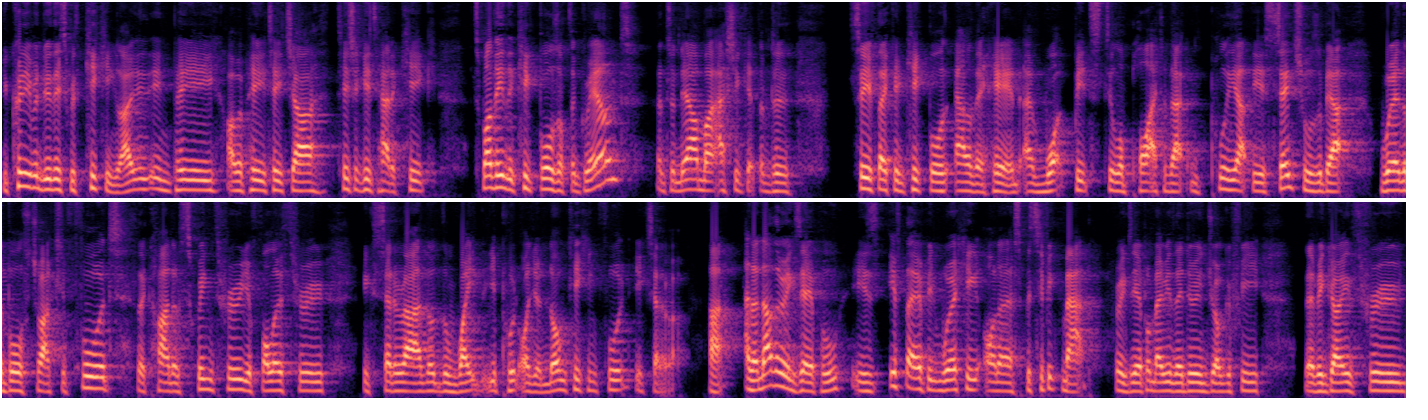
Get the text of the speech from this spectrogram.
you could even do this with kicking. Right? In PE, I'm a PE teacher, teaching kids how to kick. It's one thing to kick balls off the ground, and so now I might actually get them to see if they can kick balls out of their hand and what bits still apply to that and pulling out the essentials about where the ball strikes your foot, the kind of swing through, your follow through, etc., the, the weight that you put on your non-kicking foot, etc. Uh, and another example is if they have been working on a specific map, for example, maybe they're doing geography, they've been going through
